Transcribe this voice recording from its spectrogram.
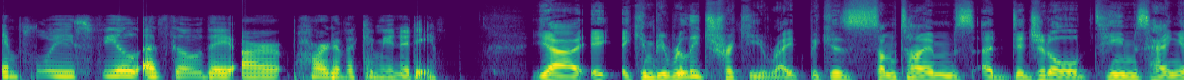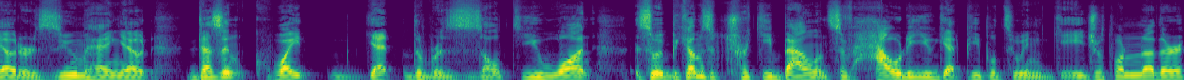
employees feel as though they are part of a community. Yeah, it, it can be really tricky, right? Because sometimes a digital Teams hangout or Zoom hangout doesn't quite get the result you want. So it becomes a tricky balance of how do you get people to engage with one another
